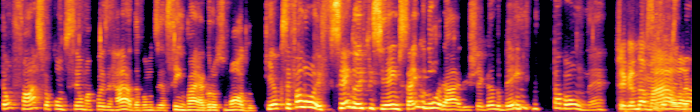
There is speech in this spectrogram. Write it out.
tão fácil acontecer uma coisa errada, vamos dizer assim, vai a grosso modo, que é o que você falou, sendo eficiente, saindo no horário, chegando bem, tá bom, né? Chegando a mala.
